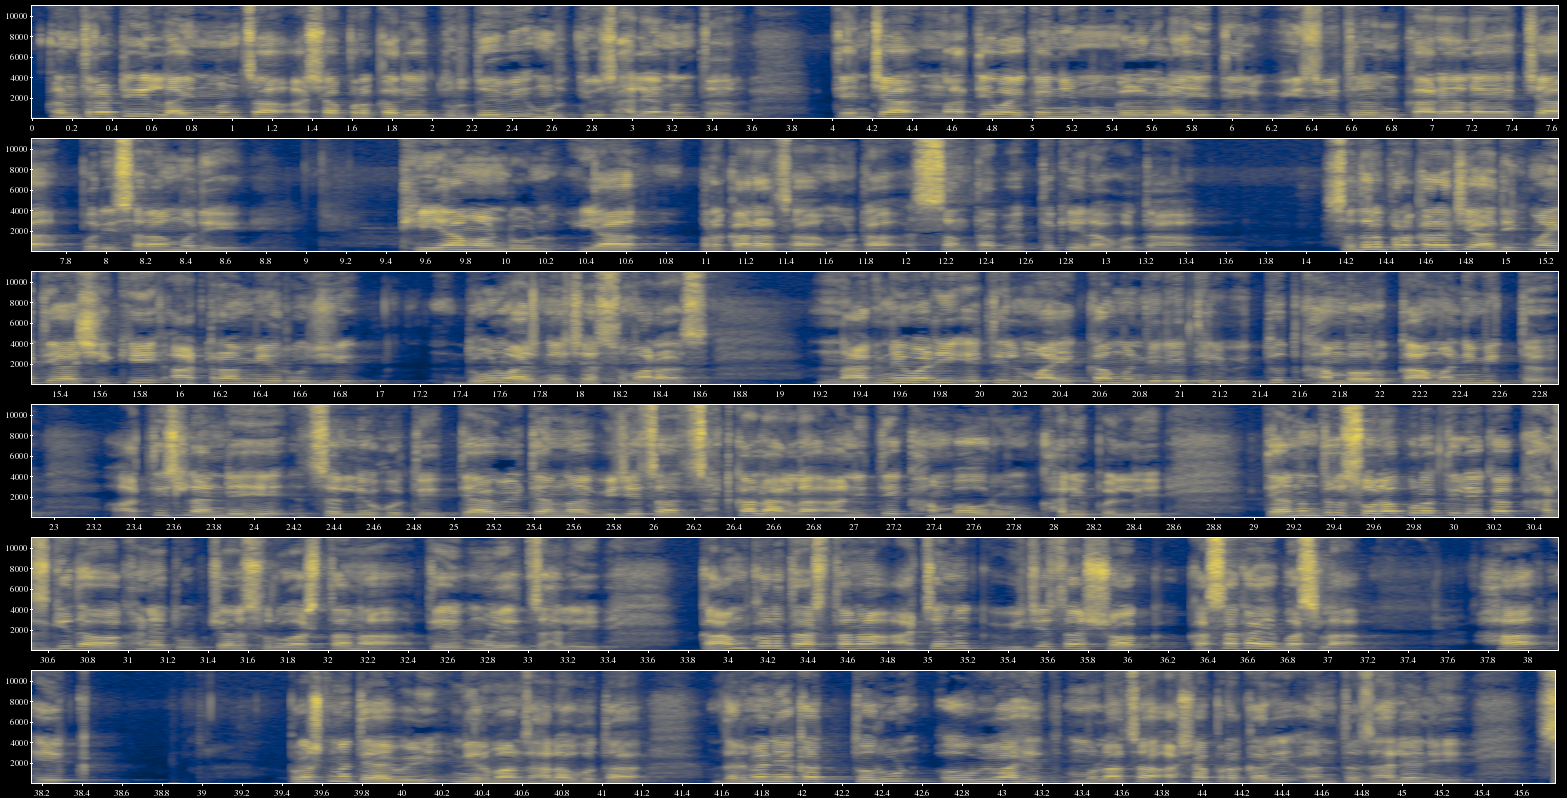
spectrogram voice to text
कंत्राटी लाईनमनचा अशा प्रकारे दुर्दैवी मृत्यू झाल्यानंतर त्यांच्या नातेवाईकांनी मंगळवेढा येथील वीज वितरण कार्यालयाच्या परिसरामध्ये ठिया मांडून या प्रकाराचा मोठा संताप व्यक्त केला होता. सदर प्रकाराची अधिक माहिती अशी की अठरा मे रोजी दोन वाजण्याच्या सुमारास नागनेवाडी येथील मायक्का मंदिर येथील विद्युत खांबावर कामानिमित्त आतिश लांडे हे चलले होते. त्यावेळी त्यांना विजेचा झटका लागला आणि ते खांबावरून खाली पडले. त्यानंतर सोलापुरातील एका खाजगी दवाखान्यात उपचार सुरू असताना ते मयत झाले. काम करत असताना अचानक विजेचा शॉक कसा काय बसला? हा एक प्रश्न त्यावेळी निर्माण झाला होता. दरम्यान एका तरुण अविवाहित मुलाचा अशा प्रकारे अंत झाल्याने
